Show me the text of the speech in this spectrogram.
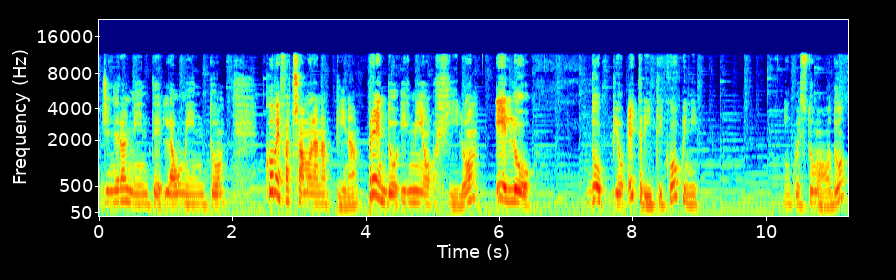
generalmente l'aumento. Come facciamo la nappina? Prendo il mio filo e lo doppio e triplico, quindi in questo modo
